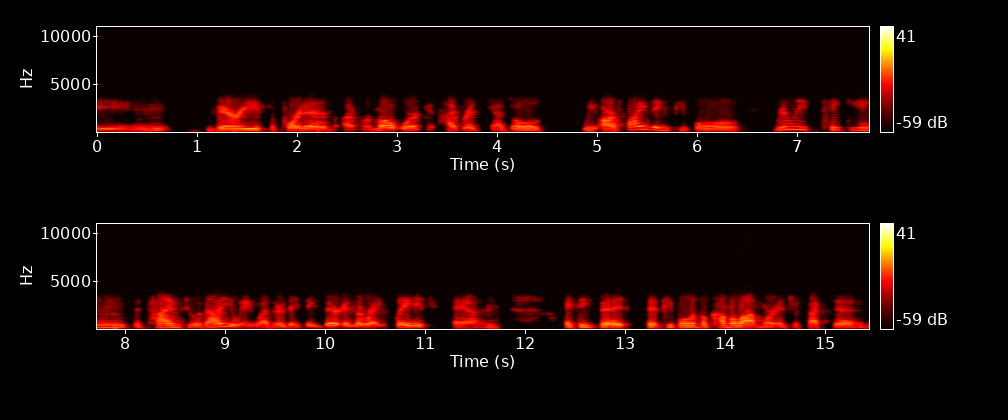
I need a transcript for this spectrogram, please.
being very supportive of remote work and hybrid schedules, we are finding people really taking the time to evaluate whether they think they're in the right place and I think that that people have become a lot more introspective.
